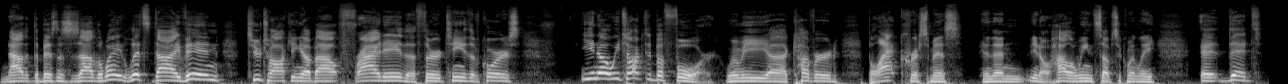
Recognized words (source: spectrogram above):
Now that the business is out of the way, let's dive in to talking about Friday the 13th. Of course, you know, we talked it before when we uh, covered Black Christmas and then, you know, Halloween subsequently, uh, that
